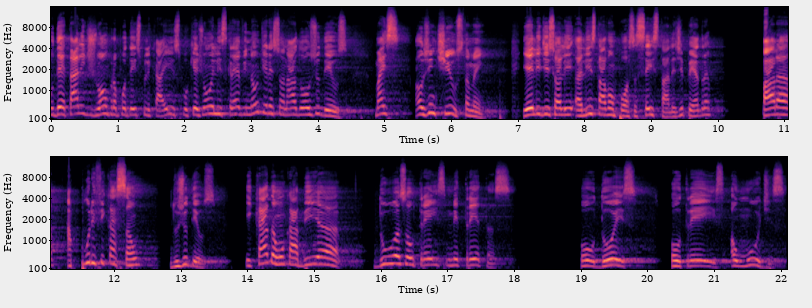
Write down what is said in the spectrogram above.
o detalhe de João para poder explicar isso, porque João ele escreve não direcionado aos judeus, mas aos gentios também. E ele disse: ali, ali estavam postas seis talhas de pedra para a purificação dos judeus. E cada um cabia duas ou três metretas, ou dois ou três almudes.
